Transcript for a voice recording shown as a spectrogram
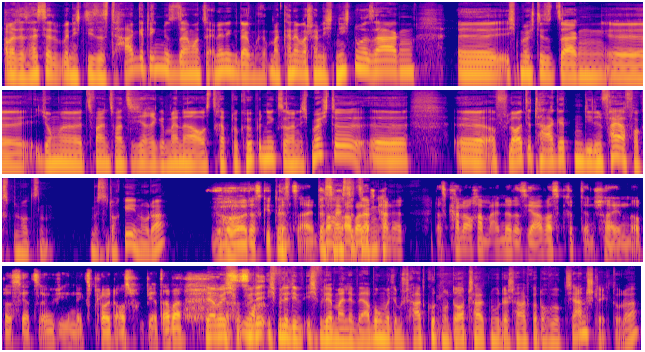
aber das heißt ja, wenn ich dieses Targeting mir sozusagen mal zu Ende denke, dann- man kann ja wahrscheinlich nicht nur sagen, äh, ich möchte sozusagen äh, junge 22-jährige Männer aus Treptow-Köpenick, sondern ich möchte äh, äh, auf Leute targeten, die den Firefox benutzen. Müsste doch gehen, oder? Ja, das geht Das- ganz einfach. das heißt aber das kann, ja- das kann auch am Ende das JavaScript entscheiden, ob es jetzt irgendwie einen Exploit ausprobiert. Aber, Ja, aber das ich will, ich, will, ja die- ich will ja meine Werbung mit dem Startcode nur dort schalten, wo der Startcode auch wirklich anschlägt, oder?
